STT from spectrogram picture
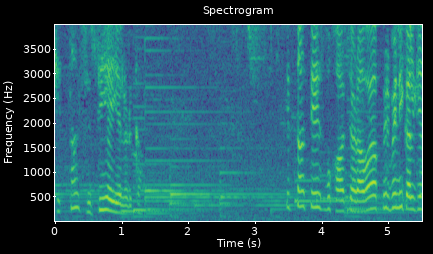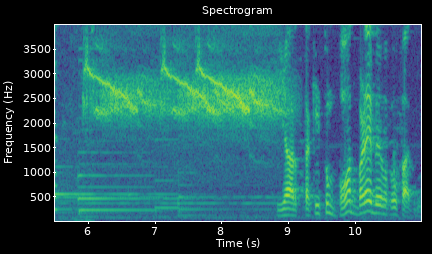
कितना जिद्दी है ये लड़का। इतना तेज बुखार चढ़ा हुआ है फिर भी निकल गया। यार तकी तुम बहुत बड़े बेवकूफ़ आदमी।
